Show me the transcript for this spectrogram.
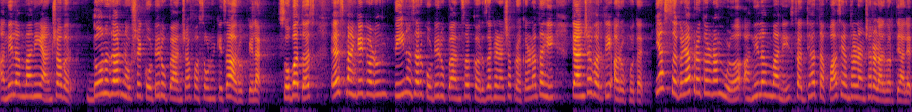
अनिल अंबानी यांच्यावर दोन हजार नऊशे कोटी रुपयांच्या फसवणुकीचा आरोप केला सोबतच येस बँकेकडून तीन हजार कोटी रुपयांचं कर्ज घेण्याच्या प्रकरणातही त्यांच्यावरती आरोप होत आहेत. या सगळ्या प्रकरणांमुळे अनिल अंबानी सध्या तपास यंत्रणांच्या रडारवरती आलेत.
